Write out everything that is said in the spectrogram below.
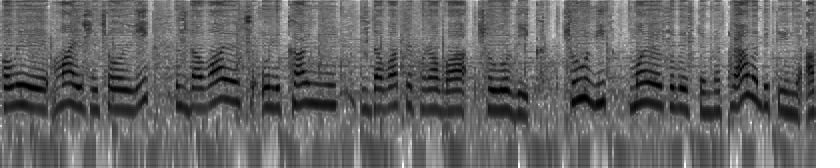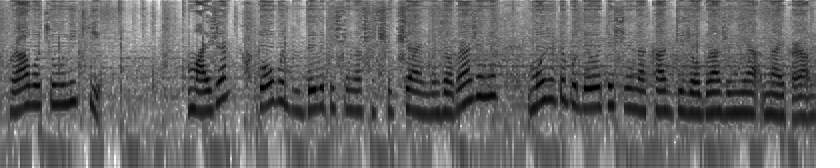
Коли майже чоловік здавають у лікарні здавати права чоловік. Чоловік має особисте не право дитини, а право чоловіків. Майже хто ви дивитеся наше соціальне зображення, можете подивитися на карті зображення на екран.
